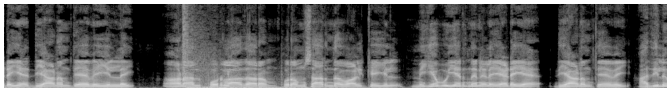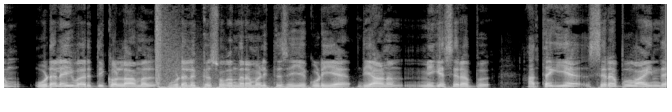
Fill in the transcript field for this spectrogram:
அடைய தியானம் தேவையில்லை. ஆனால் பொருளாதாரம் புறம் சார்ந்த வாழ்க்கையில் மிக உயர்ந்த நிலை அடைய தியானம் தேவை. அதிலும் உடலை வருத்தி கொள்ளாமல் உடலுக்கு சுதந்திரமளித்து செய்யக்கூடிய தியானம் மிக சிறப்பு. அத்தகைய சிறப்பு வாய்ந்த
